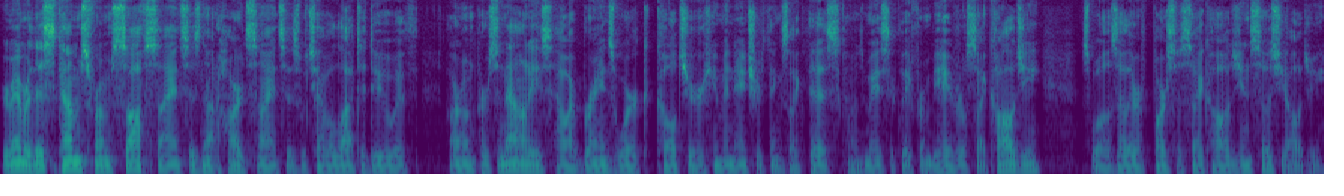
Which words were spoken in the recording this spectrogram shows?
Remember, this comes from soft sciences, not hard sciences, which have a lot to do with our own personalities, how our brains work, culture, human nature, things like this. It comes basically from behavioral psychology, as well as other parts of psychology and sociology.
